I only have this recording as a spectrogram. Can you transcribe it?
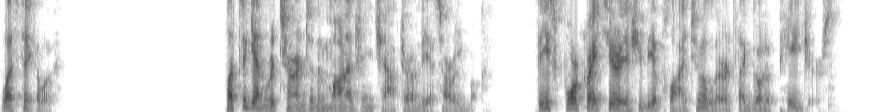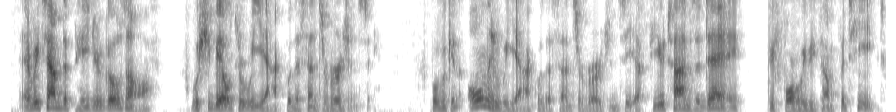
Let's take a look. Let's again return to the monitoring chapter of the SRE book. These four criteria should be applied to alerts that go to pagers. Every time the pager goes off, we should be able to react with a sense of urgency. But we can only react with a sense of urgency a few times a day before we become fatigued.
